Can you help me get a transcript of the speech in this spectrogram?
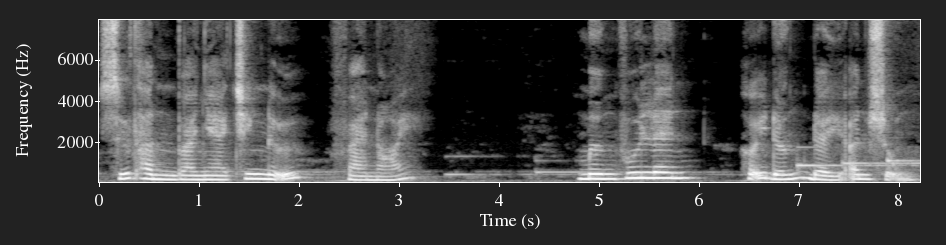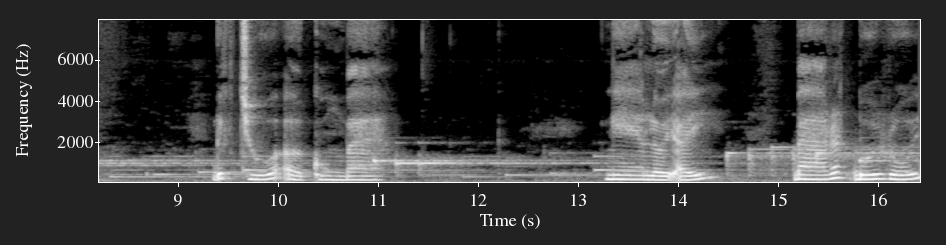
Sứ thần vào nhà trinh nữ và nói Mừng vui lên, hỡi đấng đầy ân sủng. Đức Chúa ở cùng bà. Nghe lời ấy, bà rất bối rối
